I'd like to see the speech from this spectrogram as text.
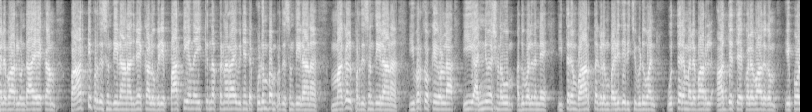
മലബാറിൽ ഉണ്ടായേക്കാം. പാർട്ടി പ്രതിസന്ധിയിലാണ് അതിനേക്കാൾ ഉപരി പാർട്ടിയെ നയിക്കുന്ന പിണറായി വിജയന്റെ കുടുംബം പ്രതിസന്ധിയിലാണ് മകൾ പ്രതിസന്ധിയിലാണ്. ഇവർക്കൊക്കെയുള്ള ഈ അന്വേഷണവും അതുപോലെ തന്നെ ഇത്തരം വാർത്തകളും വഴിതിരിച്ചു വിടുവാൻ ഉത്തര മലബാറിൽ ആദ്യത്തെ കൊലപാതകം ഇപ്പോൾ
